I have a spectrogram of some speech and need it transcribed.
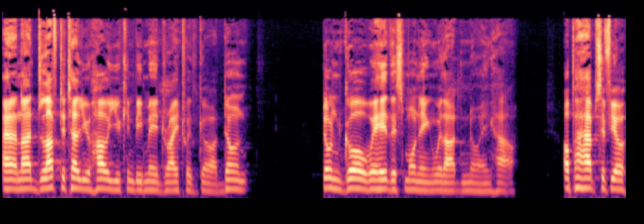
And I'd love to tell you how you can be made right with God. Don't, don't go away this morning without knowing how. Or perhaps if you're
